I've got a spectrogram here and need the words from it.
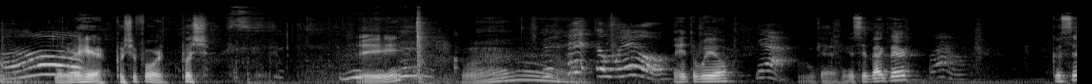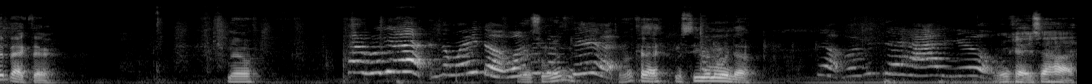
Oh. Look right here. Push it forward. Push. See? Wow. Hit the wheel. Hit the wheel. Yeah. Okay. You gonna sit back there? Go sit back there. No. Hey, look at that in the window. Let That's the window. see it. Okay. Let me see you in the window. Yeah, let me say hi to you. Okay. Say hi.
